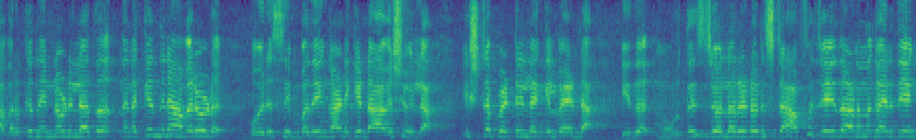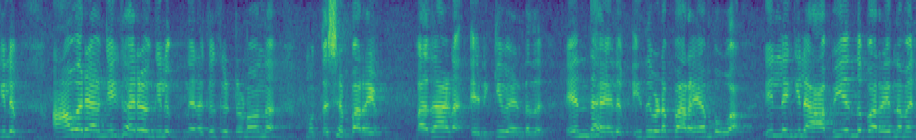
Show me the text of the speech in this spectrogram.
അവർക്ക് നിന്നോടില്ലാത്തത് നിനക്കെന്തിനാ അവരോട്? ഒരു സിമ്പതിയും കാണിക്കേണ്ട ആവശ്യമില്ല. ഇഷ്ടപ്പെട്ടില്ലെങ്കിൽ വേണ്ട. ഇത് മൂർത്തിസ് ജ്വല്ലറിയുടെ ഒരു സ്റ്റാഫ് ചെയ്താണെന്ന് കരുതിയെങ്കിലും ആ ഒരു അംഗീകാരമെങ്കിലും നിനക്ക് കിട്ടണമെന്ന് മുത്തശ്ശൻ പറയും. അതാണ് എനിക്ക് വേണ്ടത്. എന്തായാലും ഇതിവിടെ പറയാൻ പോവാ. ഇല്ലെങ്കിൽ അബി എന്ന് പറയുന്നവൻ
